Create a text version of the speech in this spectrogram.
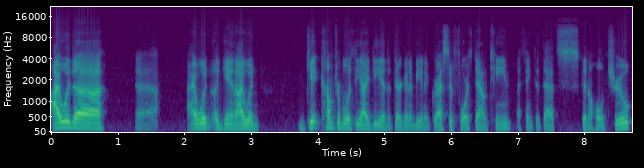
I would. uh, uh I would again, I would get comfortable with the idea that they're going to be an aggressive fourth down team. I think that that's going to hold true,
